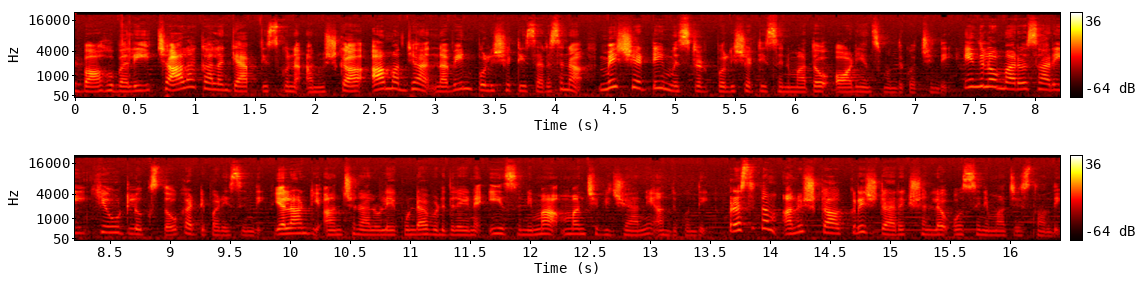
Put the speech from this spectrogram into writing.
బాహుబలి చాలా కాలం గ్యాప్ తీసుకున్న అనుష్క ఆ మధ్య నవీన్ పులిశెట్టి సరసన మిస్ శెట్టి మిస్టర్ పులిశెట్టి సినిమాతో ఆడియన్స్ ముందుకొచ్చింది. ఇందులో మరోసారి క్యూట్ లుక్స్తో కట్టిపడేసింది. ఎలాంటి అంచనాలు లేకుండా విడుదలైన ఈ సినిమా మంచి విజయాన్ని అందుకుంది. ప్రస్తుతం అనుష్క క్రిష్ డైరెక్షన్లో ఓ సినిమా చేస్తోంది.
